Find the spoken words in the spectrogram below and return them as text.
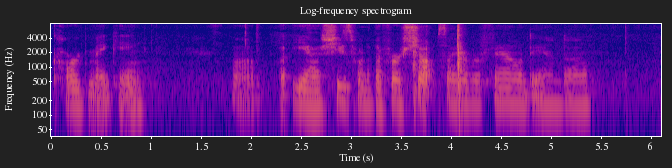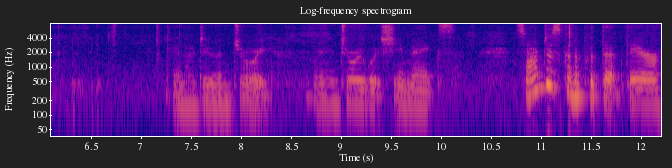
card making. Uh, but yeah, she's one of the first shops I ever found, and uh, and I do enjoy I enjoy what she makes. So I'm just going to put that there.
